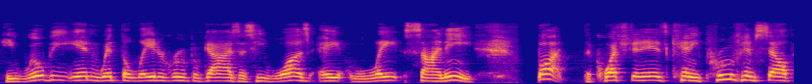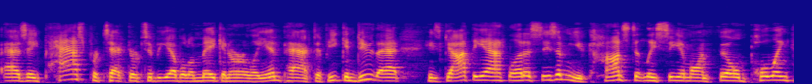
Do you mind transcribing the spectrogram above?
he will be in with the later group of guys as he was a late signee. But the question is, can he prove himself as a pass protector to be able to make an early impact? If he can do that, he's got the athleticism. You constantly see him on film pulling,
